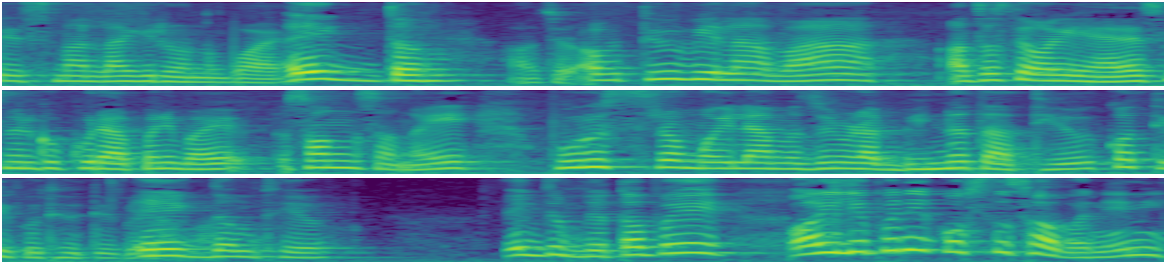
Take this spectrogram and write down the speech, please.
त्यसमा लागिरहनु भयो। एकदम। हजुर अब त्यो बेलामा जस्तै अघि हेरेसमेन्टको कुरा पनि भयो सँगसँगै पुरुष र महिलामा जुन एउटा भिन्नता थियो कतिको थियो त्यो एकदम थियो। एकदम थियो। तपाईँ अहिले पनि कस्तो छ भने नि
